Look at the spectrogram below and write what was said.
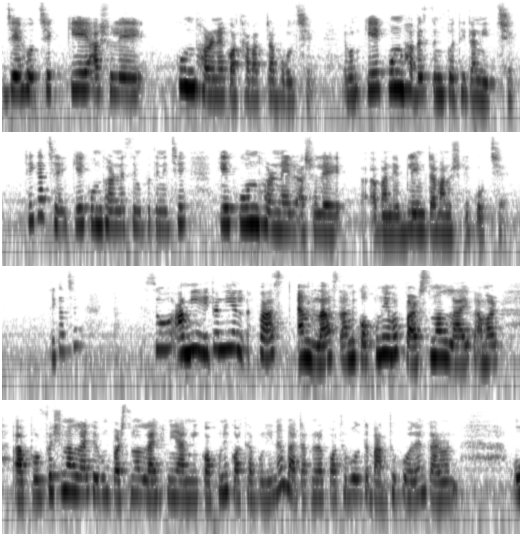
যে হচ্ছে কে আসলে কোন ধরনের কথাবার্তা বলছে এবং কে কোনভাবে সিম্পথিটা নিচ্ছে। ঠিক আছে? কে কোন ধরনের সিম্পথি নিচ্ছে? কে কোন ধরনের আসলে মানে ব্লেমটা মানুষকে করছে? ঠিক আছে? সো আমি এটা নিয়ে ফার্স্ট অ্যান্ড লাস্ট আমি কখনোই আমার পার্সোনাল লাইফ আমার প্রফেশনাল লাইফ এবং পার্সোনাল লাইফ নিয়ে আমি কখনোই কথা বলি না বাট আপনারা কথা বলতে বাধ্য করলেন কারণ ও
